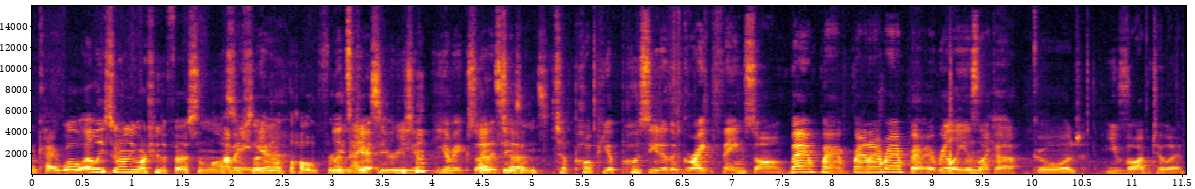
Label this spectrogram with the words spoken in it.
Okay, well, at least we're only watching the first and last I mean, episode, yeah. not the whole friggin' Let's eight get series. You're, you're gonna be excited to, to pop your pussy to the great theme song. Bam, bam, bam, bam, bam. It really is oh, like a God. you vibe to it.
